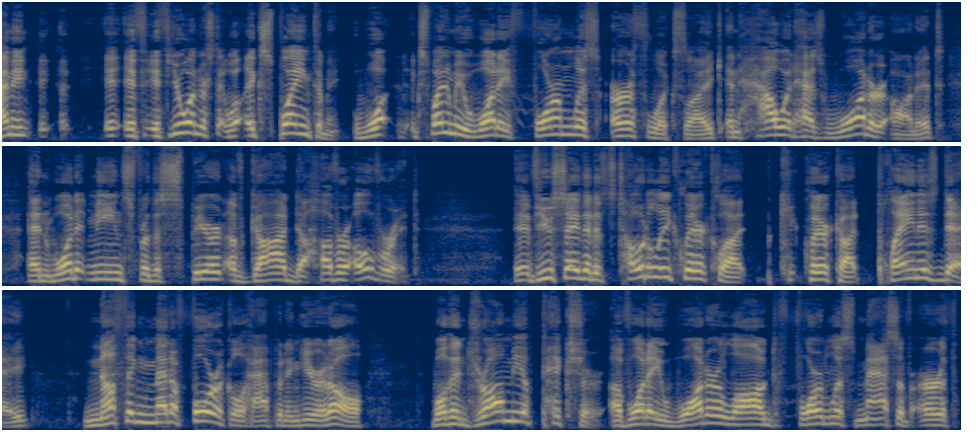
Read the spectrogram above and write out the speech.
I mean if, if you understand well explain to me what explain to me what a formless earth looks like and how it has water on it and what it means for the spirit of god to hover over it. If you say that it's totally clear cut clear cut plain as day nothing metaphorical happening here at all, well, then draw me a picture of what a waterlogged, formless mass of Earth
